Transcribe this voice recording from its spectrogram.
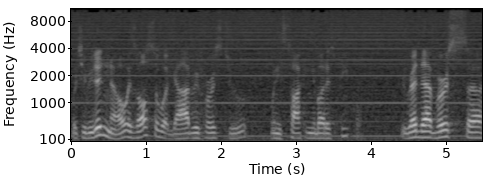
which if you didn't know is also what God refers to when he's talking about his people. We read that verse uh,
